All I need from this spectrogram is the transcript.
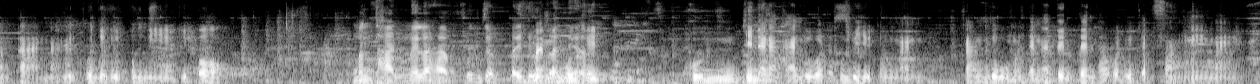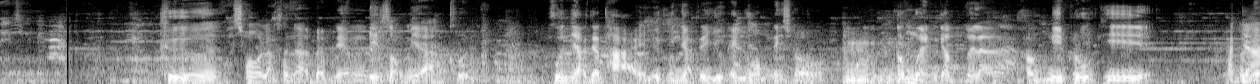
ลังการนะหรือควรจะดูตรงนี้พี่โป้งมันทันไหมล่ะครับ คุณจะไปดูไม่ตไม่อนคุณเนี้ยคิด คุณจินตนาการดูว่าถ้าคุณไปอยู่ตรงนั้น การดูมันจะน่าตื่นเต้นเท่ากับดูจากฝั่งนี้ไหมคือโชว์ลักษณะแบบนี้มันมีสองอย่างคุณ คุณอยากจะถ่ายหรือคุณอยากจะอยู่ในร่วมในโชว์อืมก็เหมือนกับเวลาเขามีพลุที่พัทยา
